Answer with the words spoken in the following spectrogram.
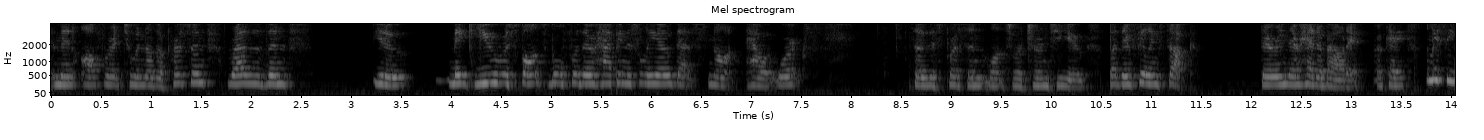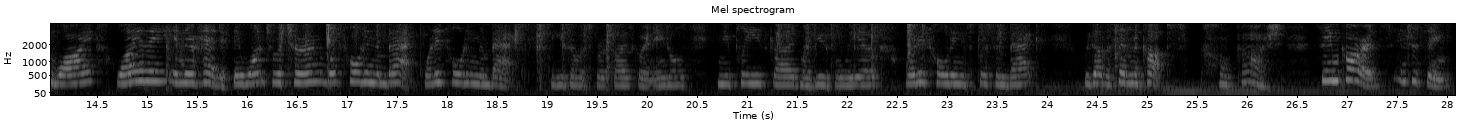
and then offer it to another person rather than, you know, make you responsible for their happiness, Leo. That's not how it works. So this person wants to return to you, but they're feeling stuck. They're in their head about it, okay? Let me see why. Why are they in their head? If they want to return, what's holding them back? What is holding them back? Thank you so much, Spirit Guides, Guardian Angels. Can you please guide my beautiful Leo? What is holding this person back? We got the Seven of Cups. Oh, gosh. Same cards. Interesting.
